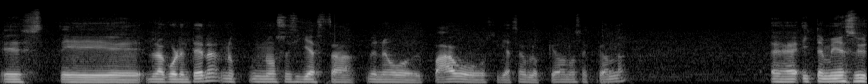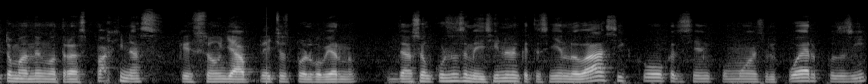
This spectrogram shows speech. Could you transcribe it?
este la cuarentena. No, no, sé si ya está de nuevo el pago o si ya se bloqueó, no sé qué onda. Eh, y también estoy tomando en otras páginas que son ya hechas por el gobierno. Son cursos de medicina en que te enseñan lo básico, que te enseñan cómo es el cuerpo, así.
